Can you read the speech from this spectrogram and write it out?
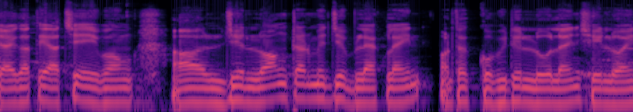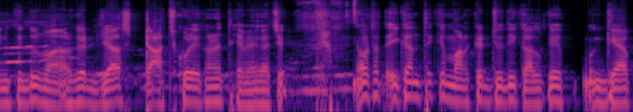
জায়গাতে আছে এবং যে লং টার্মের যে ব্ল্যাক লাইন অর্থাৎ কোভিডের লো লাইন সেই লাইন কিন্তু মার্কেট জাস্ট টাচ করে এখানে থেমে গেছে। অর্থাৎ এখান থেকে মার্কেট যদি কালকে গ্যাপ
